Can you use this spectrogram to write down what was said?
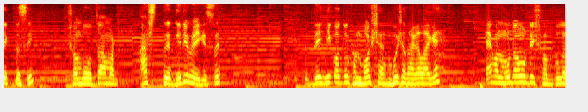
দেখতেছি। সম্ভবত আমার আসতে দেরি হয়ে গেছে। দেখি কতক্ষণ বসে বসে থাকা লাগে। এখন মোটামুটি সবগুলো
